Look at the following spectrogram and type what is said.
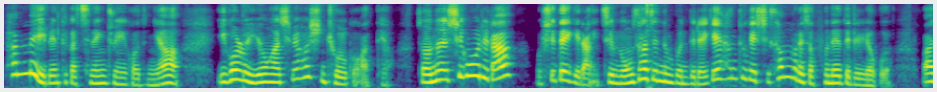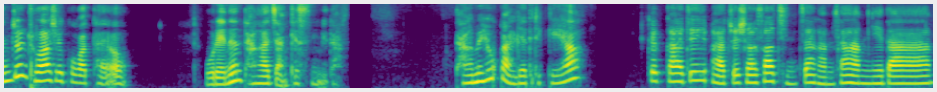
판매 이벤트가 진행 중이거든요. 이걸로 이용하시면 훨씬 좋을 것 같아요. 저는 시골이랑 뭐 시댁이랑 지금 농사 짓는 분들에게 한두 개씩 선물해서 보내드리려고요. 완전 좋아하실 것 같아요. 올해는 당하지 않겠습니다. 다음에 효과 알려드릴게요. 끝까지 봐주셔서 진짜 감사합니다.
